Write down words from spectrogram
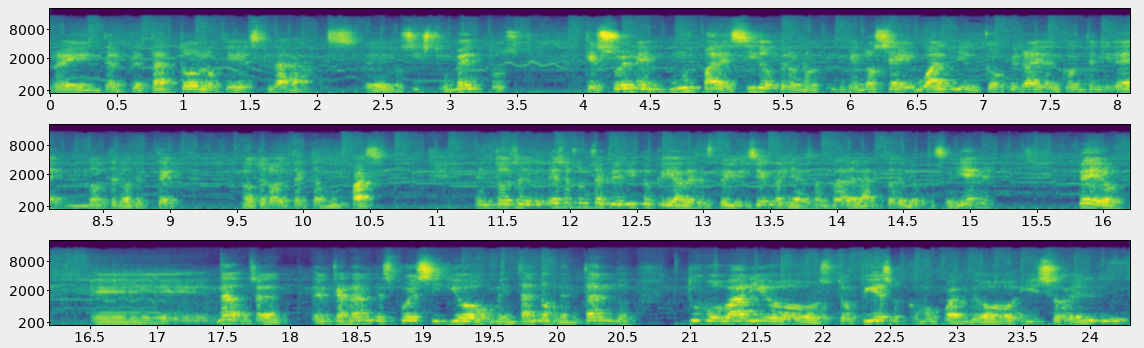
reinterpretar todo lo que es las, eh, los instrumentos, que suenen muy parecido, pero que no sea igual y el copyright del contenido no te lo detecta. No te lo detecta muy fácil. Entonces, eso es un secretito que ya les estoy diciendo, ya es un adelanto de lo que se viene. Pero, eh, nada, o sea, el canal después siguió aumentando, aumentando. Tuvo varios tropiezos, como cuando hizo el.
